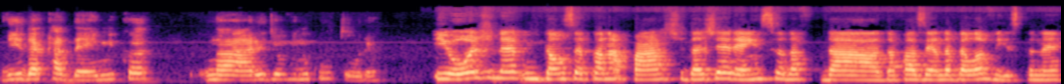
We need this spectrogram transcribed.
vida acadêmica na área de ovinocultura. E hoje, né, então você está na parte da gerência da, da, da Fazenda Bela Vista, né?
